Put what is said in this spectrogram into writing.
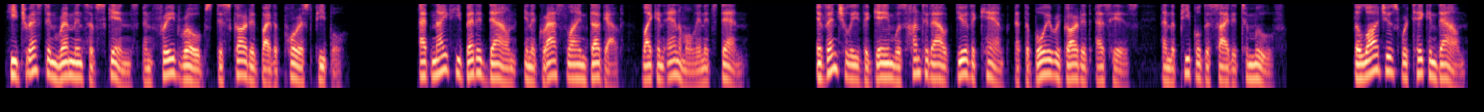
He dressed in remnants of skins and frayed robes discarded by the poorest people. At night he bedded down in a grass-lined dugout, like an animal in its den. Eventually the game was hunted out near the camp that the boy regarded as his, and the people decided to move. The lodges were taken down,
